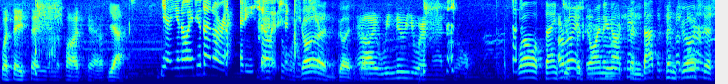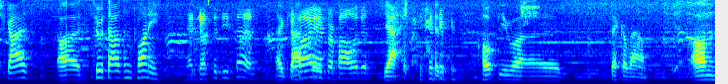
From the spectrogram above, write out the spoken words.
what they say in the podcast. Yes. Yeah, you know, I do that already, so it shouldn't be an issue. Good, good, good. Uh, we knew you were natural. Well, thank you right, for joining us, and that's been. Jewishish, guys. Uh, 2020. yeah, just as you said. Goodbye, Exactly. anthropologist. Yeah. Hope you uh, stick around. Um,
